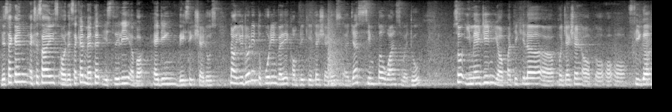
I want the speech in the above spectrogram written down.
the second exercise or the second method is really about adding basic shadows. Now you don't need to put in very complicated shadows, uh, just simple ones will do. So imagine your particular uh, projection or, or, or, or figure,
